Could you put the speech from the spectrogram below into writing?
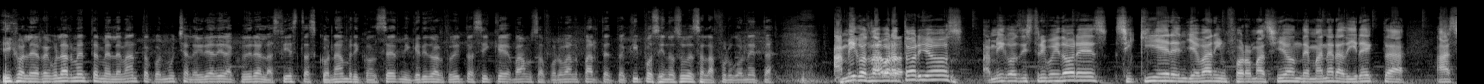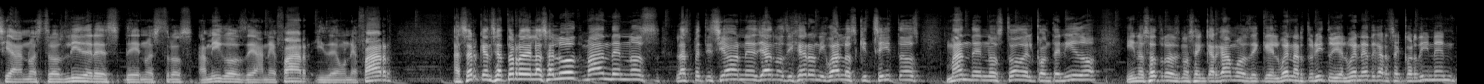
Híjole, regularmente me levanto con mucha alegría de ir a acudir a las fiestas con hambre y con sed, mi querido Arturito, así que vamos a formar parte de tu equipo si nos subes a la furgoneta. Amigos laboratorios, amigos distribuidores, si quieren llevar información de manera directa hacia nuestros líderes de nuestros amigos de ANEFAR y de UNEFAR, acérquense a Torre de la Salud, mándenos las peticiones, ya nos dijeron igual los kitsitos, mándenos todo el contenido y nosotros nos encargamos de que el buen Arturito y el buen Edgar se coordinen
